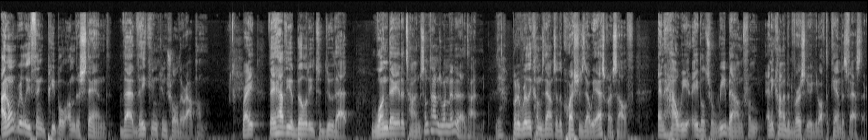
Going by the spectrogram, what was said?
I don't really think people understand that they can control their outcome. Right? They have the ability to do that one day at a time, sometimes one minute at a time. Yeah. But it really comes down to the questions that we ask ourselves and how we are able to rebound from any kind of adversity or get off the canvas faster.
